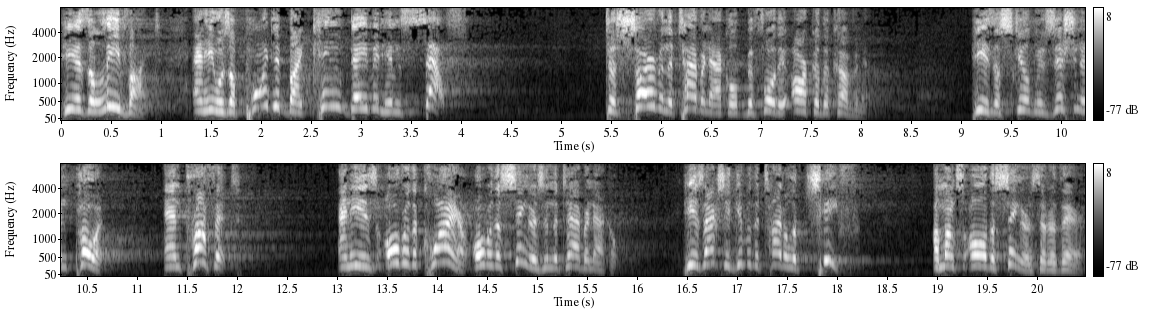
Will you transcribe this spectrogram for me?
He is a Levite, and he was appointed by King David himself to serve in the tabernacle before the Ark of the Covenant. He is a skilled musician and poet and prophet. And he is over the choir, over the singers in the tabernacle. He is actually given the title of chief amongst all the singers that are there.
